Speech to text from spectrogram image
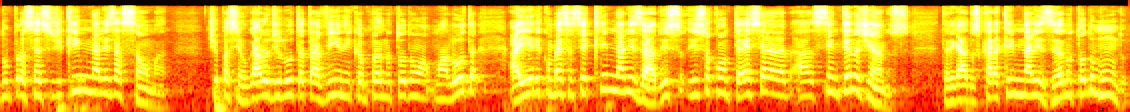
no processo de criminalização, mano. Tipo assim, o galo de luta tá vindo, encampando toda uma, uma luta, aí ele começa a ser criminalizado. Isso, isso acontece há, há centenas de anos, tá ligado? Os caras criminalizando todo mundo.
